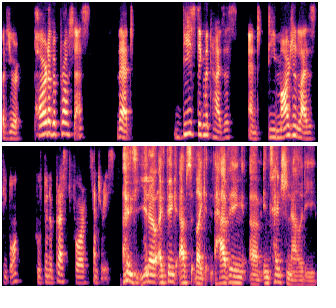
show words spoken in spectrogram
but you're part of a process that destigmatizes and demarginalizes people who've been oppressed for centuries. you know, I think absolutely like having um, intentionality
